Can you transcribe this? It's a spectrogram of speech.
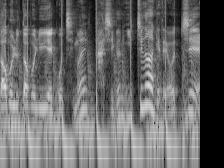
WWE의 꽂힘을 다시금 입증하게 되었지.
